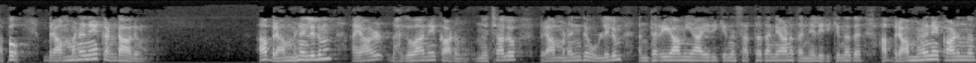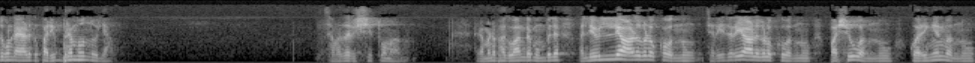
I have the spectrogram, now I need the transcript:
അപ്പോ ബ്രാഹ്മണനെ കണ്ടാലും ആ ബ്രാഹ്മണനിലും അയാൾ ഭഗവാനെ കാണുന്നു. എന്ന് വെച്ചാലോ ബ്രാഹ്മണന്റെ ഉള്ളിലും അന്തര്യാമിയായിരിക്കുന്ന സത്ത തന്നെയാണ് തന്നിലിരിക്കുന്നത്. ആ ബ്രാഹ്മണനെ കാണുന്നത് കൊണ്ട് അയാൾക്ക് പരിഭ്രമമൊന്നുമില്ല. സമദർശിത്വമാണ്. രമണ ഭഗവാന്റെ മുമ്പിൽ വലിയ വലിയ ആളുകളൊക്കെ വന്നു ചെറിയ ചെറിയ ആളുകളൊക്കെ വന്നു പശു വന്നു കൊരങ്ങൻ വന്നു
